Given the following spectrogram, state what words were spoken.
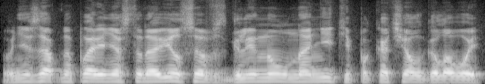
Внезапно парень остановился, взглянул на нить и покачал головой.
